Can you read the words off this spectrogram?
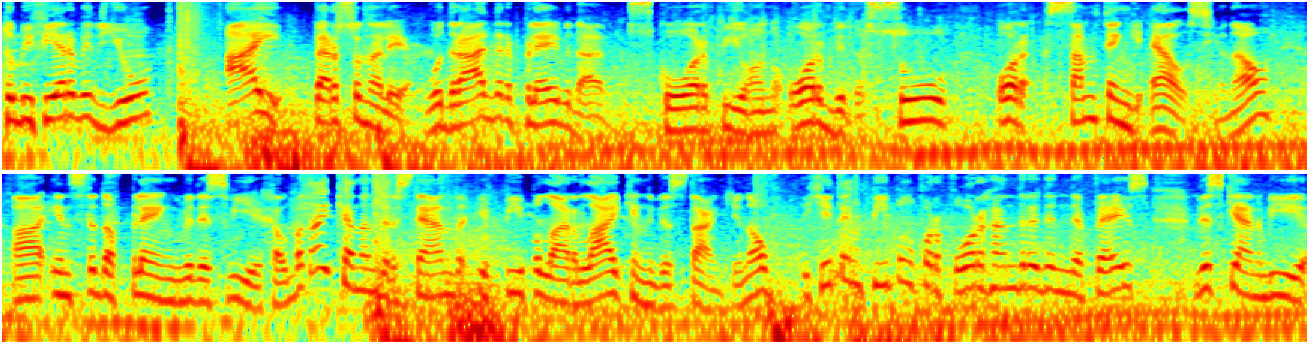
to be fair with you, I personally would rather play with a Scorpion or with a Su or something else, you know, uh, instead of playing with this vehicle. But I can understand if people are liking this tank, you know, hitting people for 400 in the face, this can be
